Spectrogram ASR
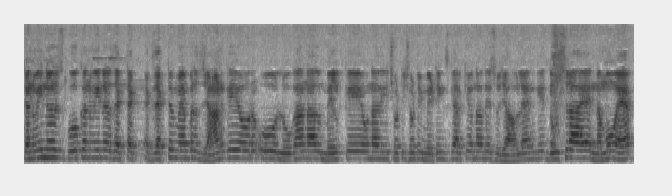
ਕਨਵੀਨਰਸ ਕੋ ਕਨਵੀਨਰਸ ਐਗਜ਼ੈਕਟਿਵ ਮੈਂਬਰਸ ਜਾਣਗੇ ਔਰ ਉਹ ਲੋਕਾਂ ਨਾਲ ਮਿਲ ਕੇ ਉਹਨਾਂ ਦੀ ਛੋਟੀ ਛੋਟੀ ਮੀਟਿੰਗਸ ਕਰਕੇ ਉਹਨਾਂ ਦੇ ਸੁਝਾਅ ਲੈਣਗੇ। ਦੂਸਰਾ ਹੈ ਨਮੋ ਐਪ।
